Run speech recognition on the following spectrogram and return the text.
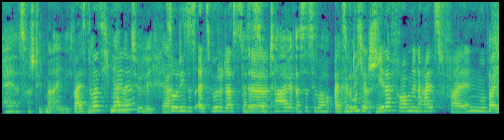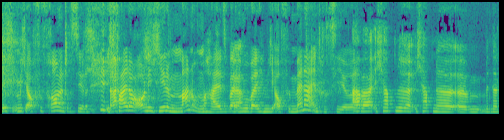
Hä, das versteht man eigentlich Weißt nicht. du, ne? was ich meine? Ja, natürlich. Ja. So dieses, als würde das, das ist äh, total, das ist überhaupt als würde ich jetzt jeder Frau um den Hals fallen, nur weil ich mich auch für Frauen interessiere. Ich falle doch auch nicht jedem Mann um den Hals, weil, Ja. nur weil ich mich auch für Männer interessiere. Aber ich habe ich habe eine ähm, mit einer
